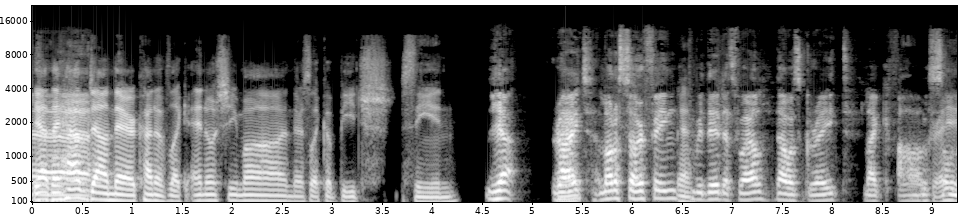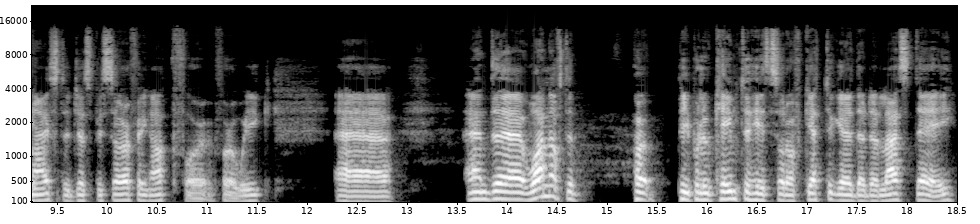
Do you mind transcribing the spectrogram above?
Yeah, they Uh, have down there kind of like Enoshima, and there's like a beach scene. Yeah, Right. right. A lot of surfing Yeah. we did as well. That was great. Like Oh, it was so nice to just be surfing up for for a week. Uh, and uh, one of the per- people who came to his sort of get together the last day,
